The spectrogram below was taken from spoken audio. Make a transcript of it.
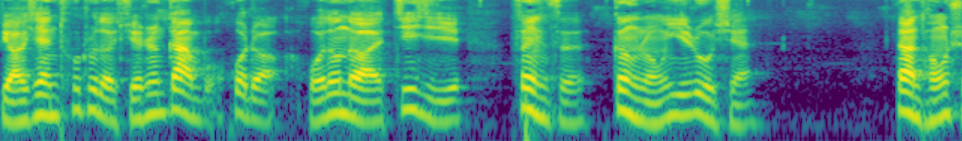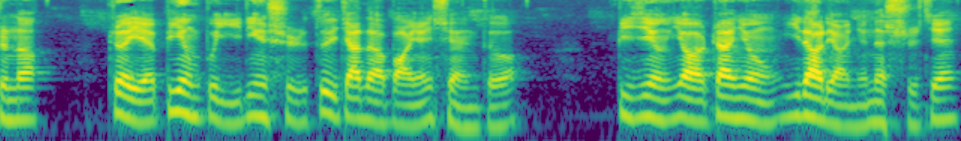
表现突出的学生干部或者活动的积极分子更容易入选。但同时呢，这也并不一定是最佳的保研选择，毕竟要占用一到两年的时间。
